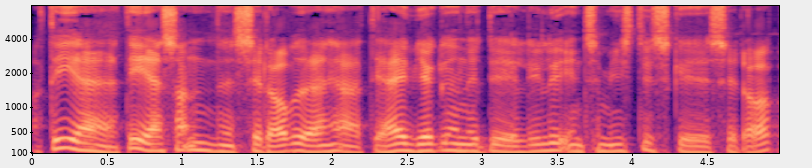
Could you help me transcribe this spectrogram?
og det er, det er sådan øh, setupet er her. Det er i virkeligheden et, et lille intimistisk uh, setup,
